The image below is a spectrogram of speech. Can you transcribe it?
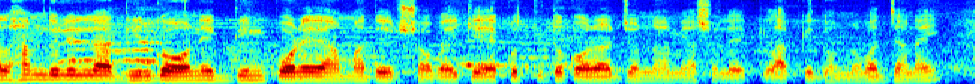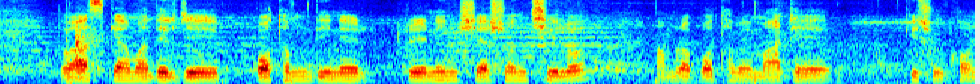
আলহামদুলিল্লাহ, দীর্ঘ অনেক দিন পরে আমাদের সবাইকে একত্রিত করার জন্য আমি আসলে ক্লাবকে ধন্যবাদ জানাই। তো আজকে আমাদের যে প্রথম দিনের ট্রেনিং সেশন ছিল, আমরা প্রথমে মাঠে কিছুক্ষণ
